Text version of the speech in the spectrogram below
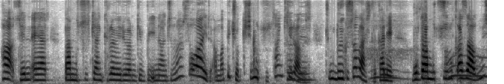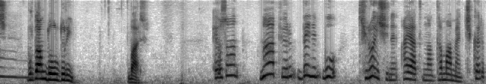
Ha senin eğer ben mutsuzken kilo veriyorum gibi bir inancın varsa o ayrı. Ama birçok kişi mutsuzsan kilo Tabii. alır. Çünkü duygusallaştık. Hani buradan mutsuzluk azalmış. Buradan doldurayım. Var. E o zaman ne yapıyorum? Benim bu kilo işini hayatımdan tamamen çıkarıp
